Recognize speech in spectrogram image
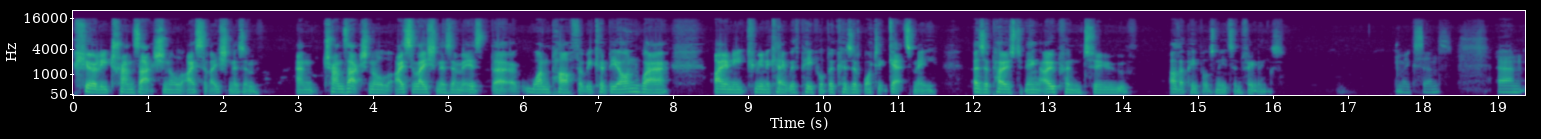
purely transactional isolationism. And transactional isolationism is the one path that we could be on where I only communicate with people because of what it gets me, as opposed to being open to other people's needs and feelings. Makes sense. And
